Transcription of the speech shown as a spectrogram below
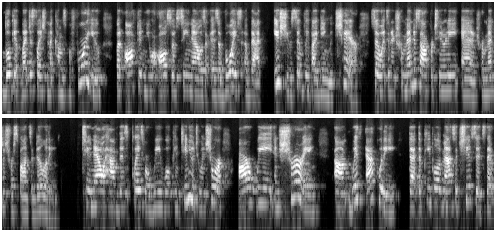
look at legislation that comes before you but often you are also seen now as, as a voice of that issue simply by being the chair. So it's a tremendous opportunity and a tremendous responsibility to now have this place where we will continue to ensure are we ensuring um, with equity that the people of Massachusetts, that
